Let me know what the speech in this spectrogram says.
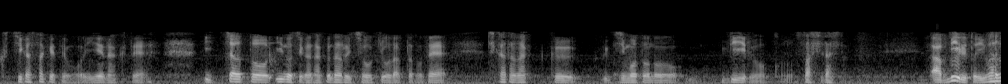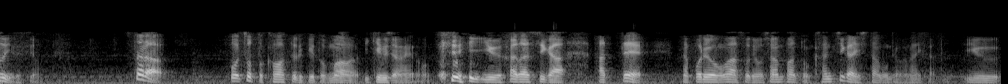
口が裂けても言えなくて、行っちゃうと命がなくなる状況だったので、仕方なく地元のビールをこう差し出した。あ、ビールと言わずにですよ。そしたら、こうちょっと変わってるけど、まあ、いけるじゃないの っていう話があって、ナポレオンはそれをシャンパンと勘違いしたのではないかという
